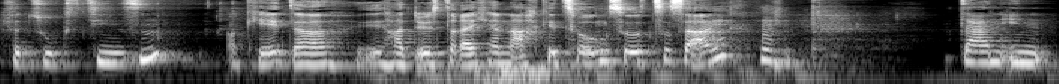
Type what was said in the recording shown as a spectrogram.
Verzugszinsen. Okay, da hat Österreich ja nachgezogen sozusagen. Dann in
